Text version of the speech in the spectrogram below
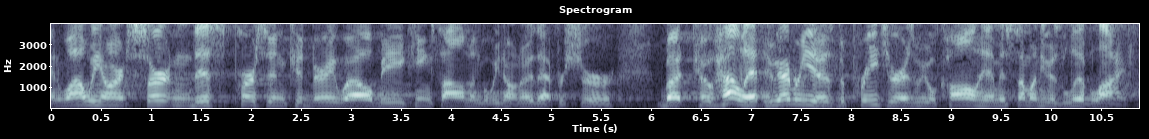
And while we aren't certain, this person could very well be King Solomon, but we don't know that for sure. But Kohelet, whoever he is, the preacher, as we will call him, is someone who has lived life.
